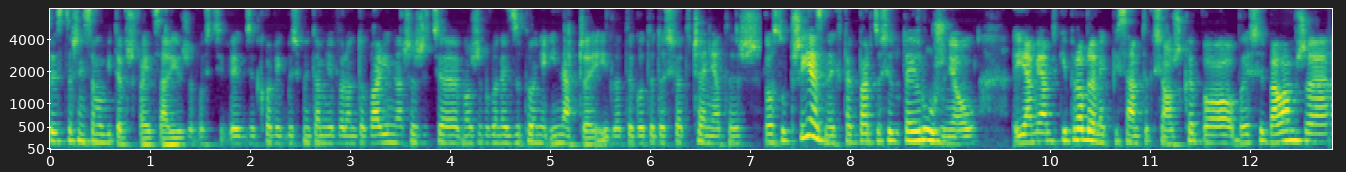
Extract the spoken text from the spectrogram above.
To jest też niesamowite w Szwajcarii, że właściwie gdziekolwiek byśmy tam nie wylądowali, nasze życie może wyglądać zupełnie inaczej i dlatego te doświadczenia też osób przyjezdnych tak bardzo się tutaj różnią. Ja miałam taki problem, jak pisałam tę książkę, bo, bo ja się bałam, że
